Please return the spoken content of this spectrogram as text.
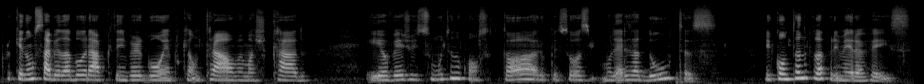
Porque não sabe elaborar, porque tem vergonha, porque é um trauma, é um machucado. E eu vejo isso muito no consultório, pessoas, mulheres adultas, me contando pela primeira vez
